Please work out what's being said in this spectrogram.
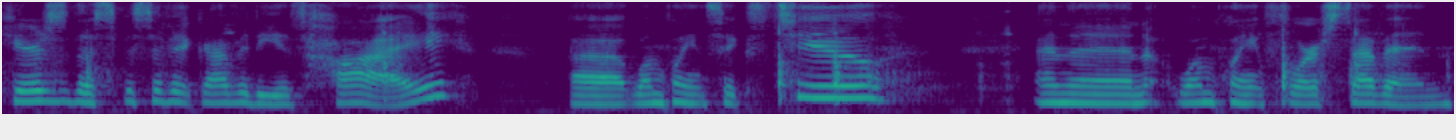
here's the specific gravity is high, uh, 1.62, and then 1.47.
